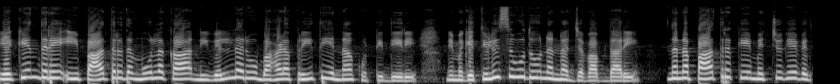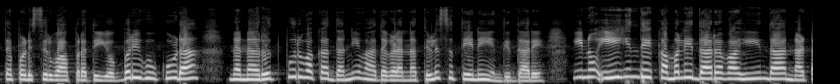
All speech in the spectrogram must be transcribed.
ಏಕೆಂದರೆ ಈ ಪಾತ್ರದ ಮೂಲಕ ನೀವೆಲ್ಲರೂ ಬಹಳ ಪ್ರೀತಿಯನ್ನ ಕೊಟ್ಟಿದ್ದೀರಿ. ನಿಮಗೆ ತಿಳಿಸುವುದು ನನ್ನ ಜವಾಬ್ದಾರಿ. ನನ್ನ ಪಾತ್ರಕ್ಕೆ ಮೆಚ್ಚುಗೆ ವ್ಯಕ್ತಪಡಿಸಿರುವ ಪ್ರತಿಯೊಬ್ಬರಿಗೂ ಕೂಡ ನನ್ನ ಹೃತ್ಪೂರ್ವಕ ಧನ್ಯವಾದಗಳನ್ನು ತಿಳಿಸುತ್ತೇನೆ ಎಂದಿದ್ದಾರೆ. ಇನ್ನು ಈ ಹಿಂದೆ ಕಮಲಿ ಧಾರಾವಾಹಿಯಿಂದ ನಟ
